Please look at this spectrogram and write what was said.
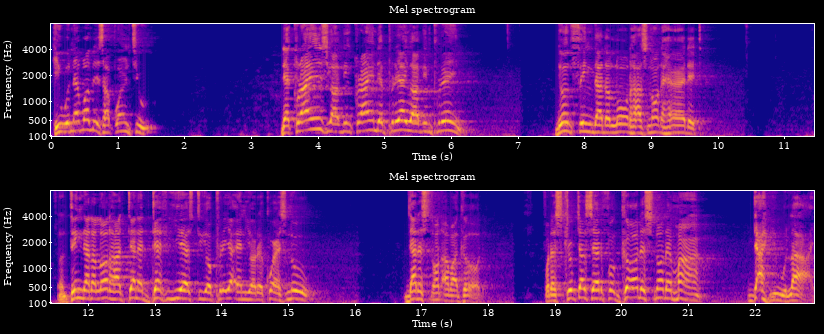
He will never disappoint you. The cryings you have been crying, the prayer you have been praying, don't think that the Lord has not heard it. Don't think that the Lord has turned a deaf ears to your prayer and your request. No. That is not our God. For the scripture said, For God is not a man that he will lie.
